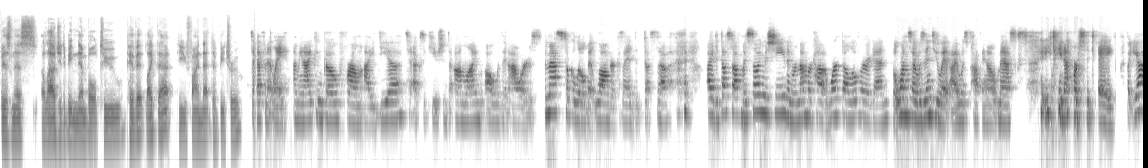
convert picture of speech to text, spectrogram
business allowed you to be nimble to pivot like that? Do you find that to be true? Definitely. I mean, I can go from idea to execution to online all within hours. The mask took a little bit longer because I had to dust off. I had to dust off my sewing machine and remember how it worked all over again. But once I was into it, I was popping out masks 18 hours a day but yeah,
